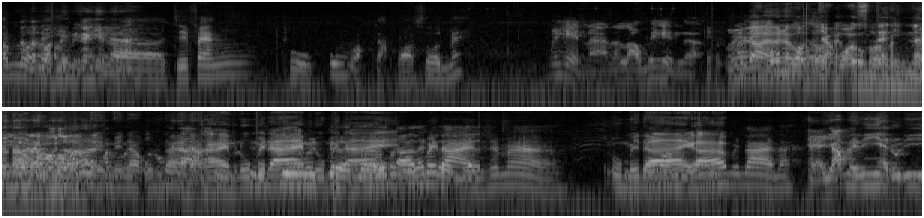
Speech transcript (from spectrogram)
ตำรวจตำรวจไม่มีใครเห็นเลยนะเอ่อเจแฟงถูกอุ้มออกจากวอลโซนไหม ไม่เห็นนะแล้วเราไม่เห็นเลยไม่ได้อะไรวะจากวอลโซนไม่ได้ไม่ได้ไม่น่าอุ้มได้ครับใช่มันอุ้มไม่ได้มันอุ้มไม่ได้มันอุ้มไม่ได้ใช่ไหมมันอุ้มไม่ได้ครับอุ้มไม่ได้นะแผลยับเลยเนี่ยดูดิ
